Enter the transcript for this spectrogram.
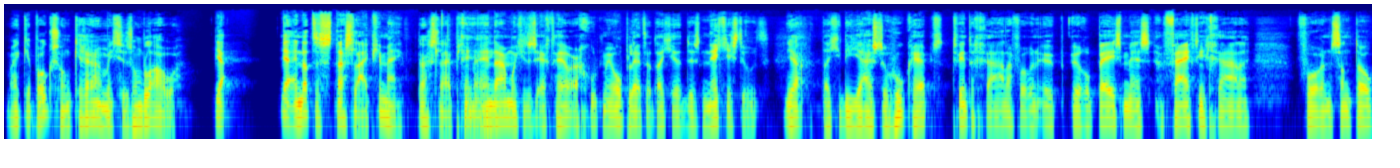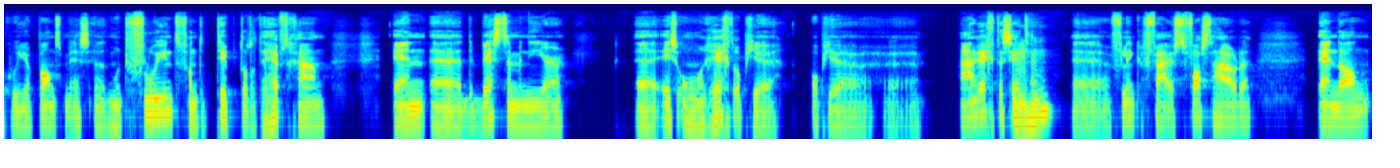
Maar ik heb ook zo'n keramische, zo'n blauwe. Ja, ja en dat is, daar slijp je mee. Daar slijp je en, mee. En daar moet je dus echt heel erg goed mee opletten. Dat je het dus netjes doet. Ja. Dat je de juiste hoek hebt. 20 graden voor een Europees mes en 15 graden voor een Santoku Japans mes. En het moet vloeiend van de tip tot het heft gaan. En uh, de beste manier uh, is om recht op je, op je uh, aanrecht te zetten. Mm -hmm. flinke vuist vasthouden. En dan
